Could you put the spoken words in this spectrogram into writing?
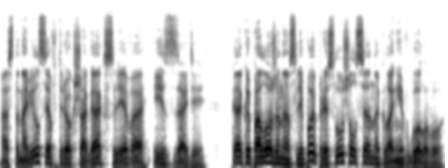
остановился в трех шагах слева и сзади. Как и положено, слепой прислушался, наклонив голову.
